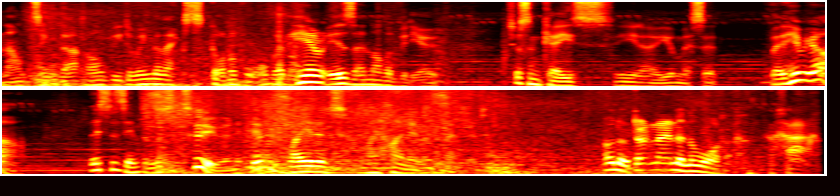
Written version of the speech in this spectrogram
announcing that I'll be doing the next God of War, but here is another video, just in case, you know, you'll miss it. But here we are. This is Infamous 2, and if you haven't played it, I highly recommend it. Oh no, don't land in the water. Haha.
